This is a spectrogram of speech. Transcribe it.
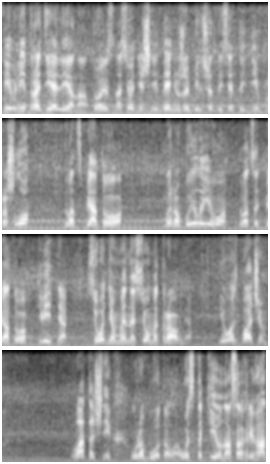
пів літра діалена. Тобто на сьогоднішній день вже більше 10 днів пройшло. 25-го ми робили його, 25 квітня. Сьогодні в мене 7 травня. І ось бачимо, ваточник уработала. Ось такий у нас агрегат.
